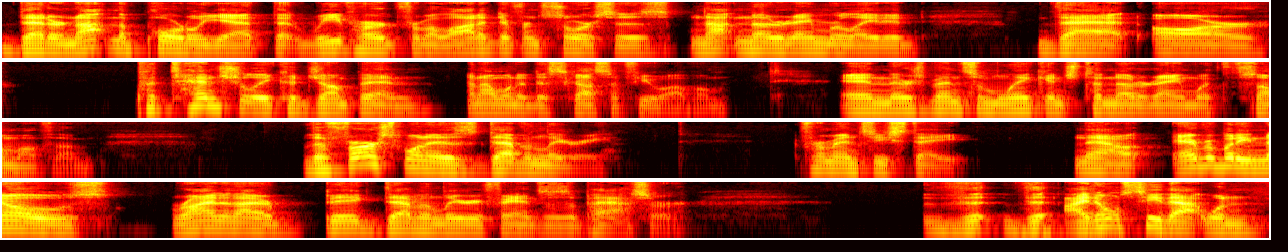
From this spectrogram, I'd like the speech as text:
that are not in the portal yet that we've heard from a lot of different sources, not Notre Dame related, that are potentially could jump in and I want to discuss a few of them. And there's been some linkage to Notre Dame with some of them. The first one is Devin Leary from NC State. Now, everybody knows Ryan and I are big Devin Leary fans as a passer. The, the, I don't see that one,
